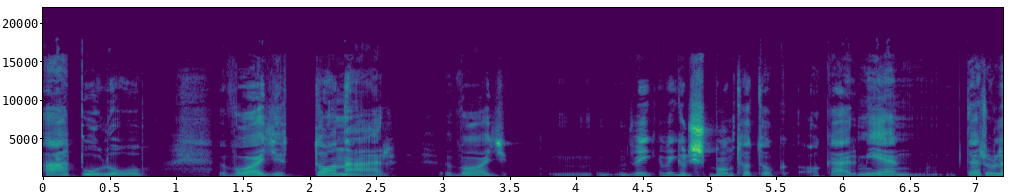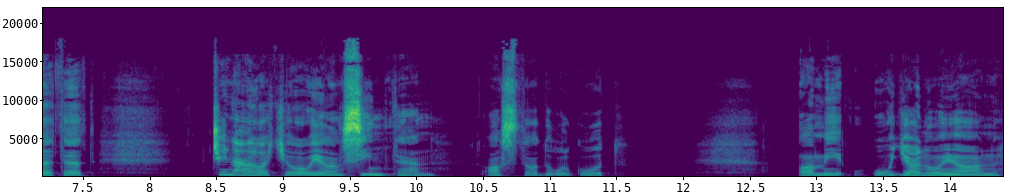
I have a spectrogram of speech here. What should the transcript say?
ápoló, vagy tanár, vagy végül is mondhatok akár milyen területet, csinálhatja olyan szinten azt a dolgot, ami ugyanolyan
